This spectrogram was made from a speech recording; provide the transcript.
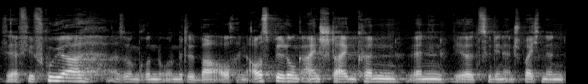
sehr viel früher, also im Grunde unmittelbar auch in Ausbildung einsteigen können, wenn wir zu den entsprechenden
